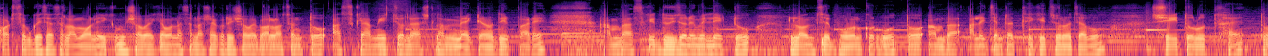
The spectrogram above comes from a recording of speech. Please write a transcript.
হোয়াটসঅ্যাপ গেছে আসসালামু আলাইকুম সবাই কেমন আছেন? আশা করি সবাই ভালো আছেন। তো আজকে আমি চলে আসলাম মেঘনা নদীর পাড়ে। আমরা আজকে দুইজনে মিলে একটু লঞ্চে ভ্রমণ করব। তো আমরা আলেকজান্ডার থেকে চলে যাব সেই দৌলত খায়। তো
